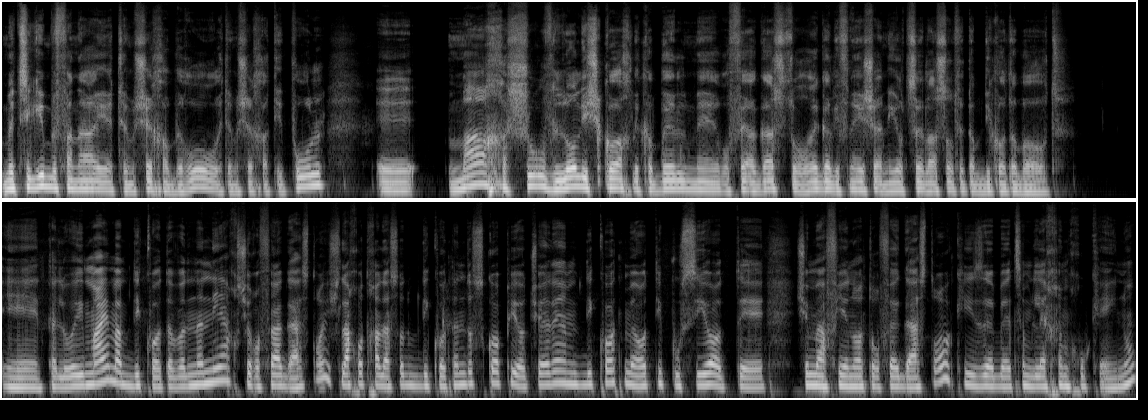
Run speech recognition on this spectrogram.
מציגים בפניי את המשך הבירור, את המשך הטיפול. אה, מה חשוב לא לשכוח לקבל מרופא הגסטרו רגע לפני שאני יוצא לעשות את הבדיקות הבאות? אה, תלוי מהם הבדיקות, אבל נניח שרופא הגסטרו ישלח אותך לעשות בדיקות אנדוסקופיות, שאלה הן בדיקות מאוד טיפוסיות אה, שמאפיינות רופא גסטרו, כי זה בעצם לחם חוקינו.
